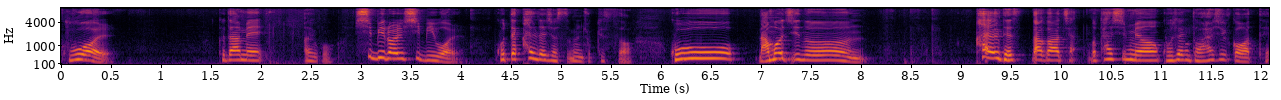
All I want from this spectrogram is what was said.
9월, 그 다음에 아이고 11월, 12월 그때 칼 대셨으면 좋겠어. 그 나머지는 칼 댔다가 못하시면 고생 더 하실 것 같아.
